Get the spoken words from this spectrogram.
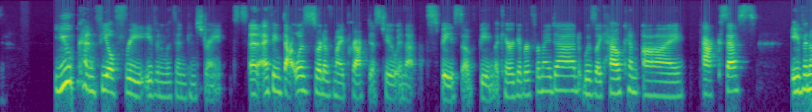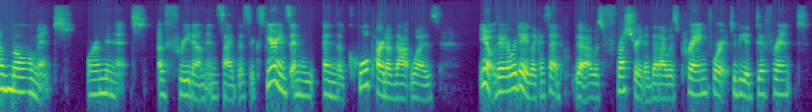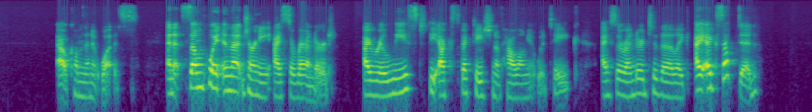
you can feel free even within constraints. And I think that was sort of my practice too in that space of being the caregiver for my dad was like how can I access even a moment or a minute of freedom inside this experience? And and the cool part of that was you know there were days like i said that i was frustrated that i was praying for it to be a different outcome than it was. And at some point in that journey i surrendered i released the expectation of how long it would take. I surrendered to the like i accepted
